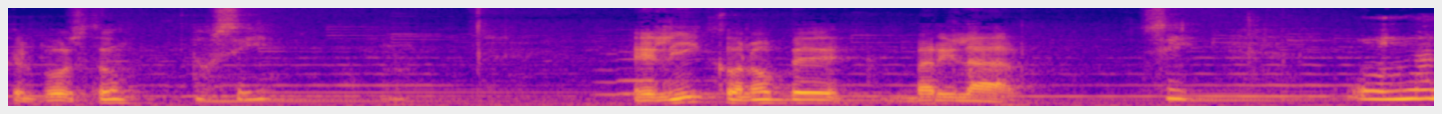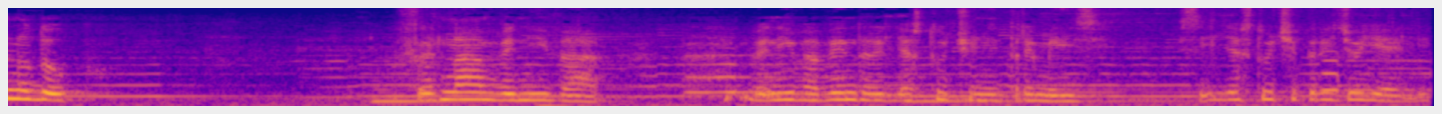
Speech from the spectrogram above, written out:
quel posto? Oh sì? E lì conobbe Barilard. Sì, un anno dopo. Fernand veniva, veniva a vendere gli astucci ogni tre mesi. Sì, gli astucci per i gioielli.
